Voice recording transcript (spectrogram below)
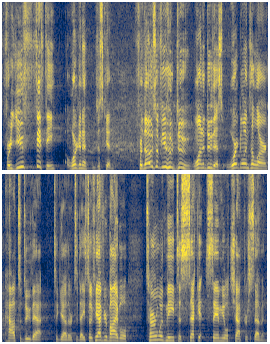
for you 50, we're to, I'm just kidding. For those of you who do want to do this, we're going to learn how to do that together today. So, if you have your Bible, turn with me to 2 Samuel chapter 7.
